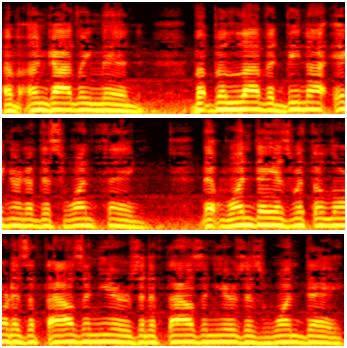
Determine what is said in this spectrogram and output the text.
of ungodly men. But beloved, be not ignorant of this one thing, that one day is with the Lord as a thousand years, and a thousand years as one day.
